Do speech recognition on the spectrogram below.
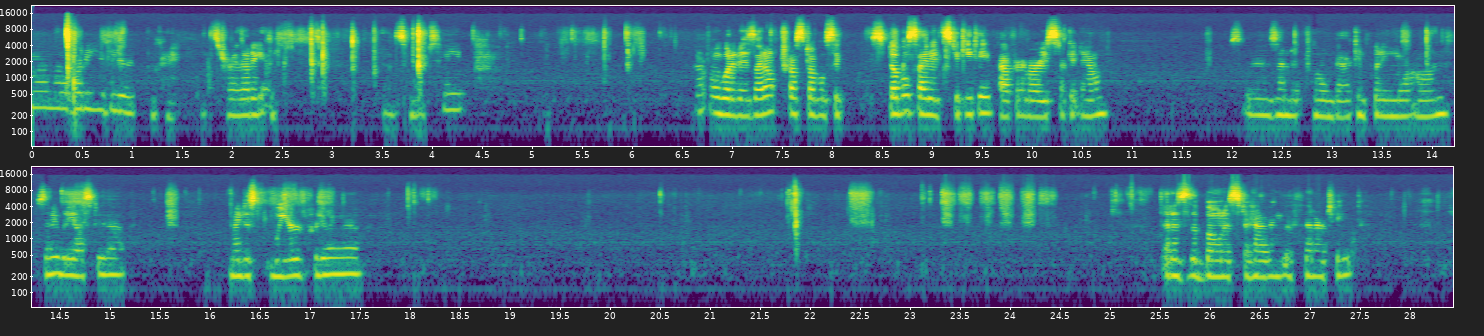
Come on, little buddy, you do. Okay, let's try that again. Add some more tape. I don't know what it is. I don't trust double si- double-sided sticky tape after I've already stuck it down. So I always end up going back and putting more on. Does anybody else do that? Am I just weird for doing that? That is the bonus to having the thinner tape.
